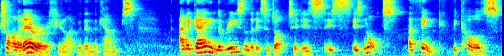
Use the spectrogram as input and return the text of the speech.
trial and error, if you like, within the camps. And again, the reason that it's adopted is, is, is not, I think, because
